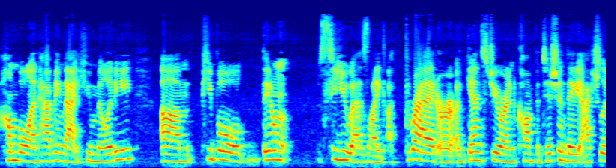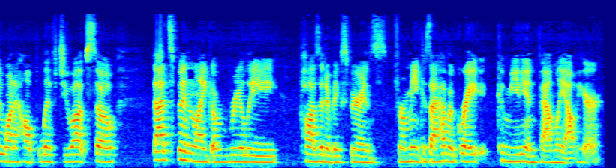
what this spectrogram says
humble and having that humility um people they don't see you as like a threat or against you or in competition they actually want to help lift you up so that's been like a really positive experience for me because I have a great comedian family out here.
